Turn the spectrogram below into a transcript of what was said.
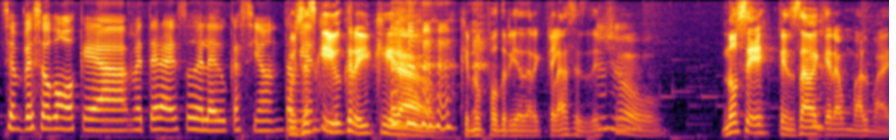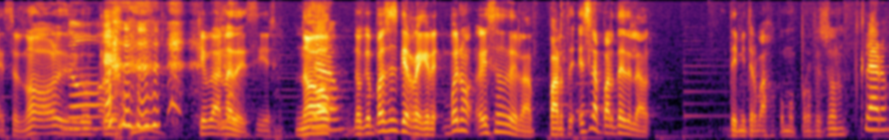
se empezó como que a meter a esto de la educación también? Pues es que yo creí que era que no podría dar clases. De hecho, no sé, pensaba que era un mal maestro. No, digo, ¿qué, qué van a decir? No, Claro. lo que pasa es que regre bueno, eso de la parte, es la parte de la de mi trabajo como profesor. Claro.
